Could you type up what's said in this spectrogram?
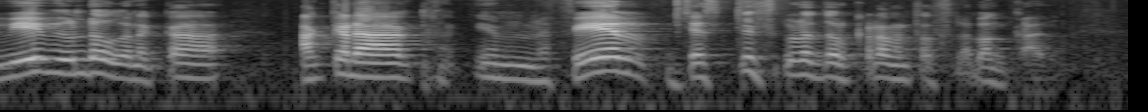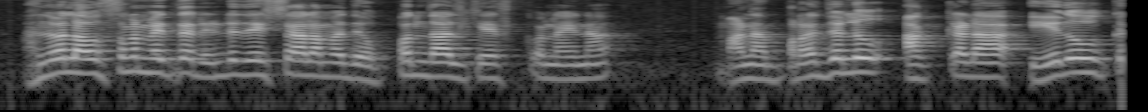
ఇవేవి ఉండవు కనుక అక్కడ ఫేర్ జస్టిస్ కూడా దొరకడం అంత సులభం కాదు. అందువల్ల అవసరమైతే రెండు దేశాల మధ్య ఒప్పందాలు చేసుకునైనా మన ప్రజలు అక్కడ ఏదో ఒక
